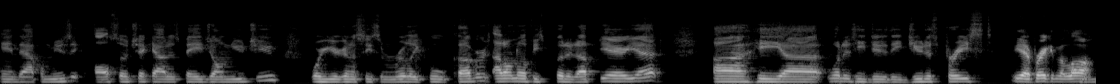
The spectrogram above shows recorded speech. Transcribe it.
and Apple Music. Also, check out his page on YouTube where you're going to see some really cool covers. I don't know if he's put it up there yet. Uh, he, uh, what did he do? The Judas Priest Yeah, breaking the law.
